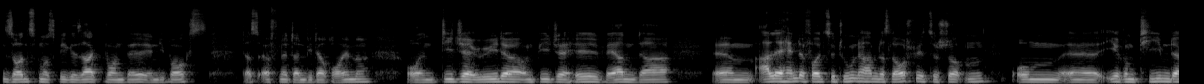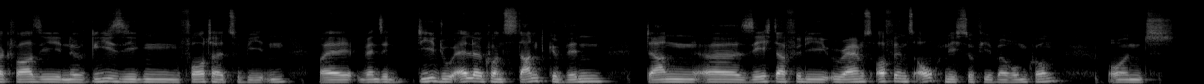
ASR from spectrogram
sonst muss, wie gesagt, Von Bell in die Box das öffnet dann wieder Räume. Und DJ Reader und BJ Hill werden da ähm, alle Hände voll zu tun haben, das Laufspiel zu stoppen, um äh, ihrem Team da quasi einen riesigen Vorteil zu bieten. Weil wenn sie die Duelle konstant gewinnen, dann äh, sehe ich da für die Rams Offense auch nicht so viel bei rumkommen. Und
